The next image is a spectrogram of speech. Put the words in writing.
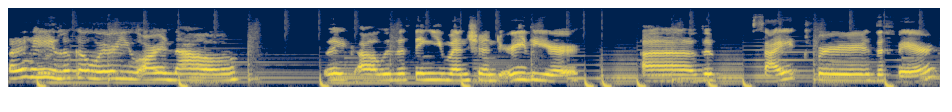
But hey, look at where you are now. Like uh, with the thing you mentioned earlier, uh, the site for the fair,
